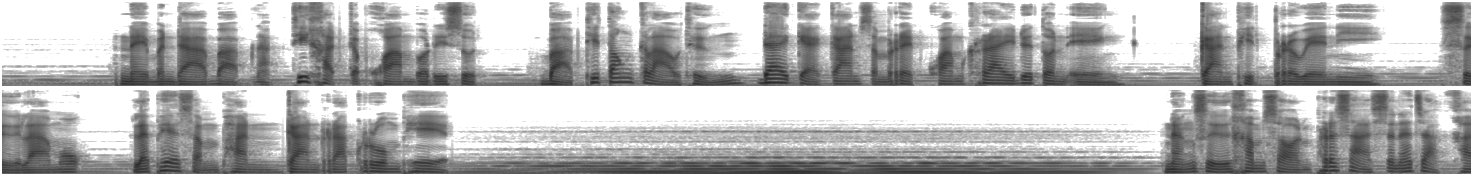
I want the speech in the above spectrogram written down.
2396 ในบรรดาบาปหนักที่ขัดกับความบริสุทธิ์ บาปที่ต้องกล่าวถึงได้แก่การสำเร็จความใคร่ด้วยตนเอง การผิดประเวณี สื่อลามก และเพศสัมพันธ์ การรักร่วมเพศ หนังสือคำสอนพระศาสนจักรคา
